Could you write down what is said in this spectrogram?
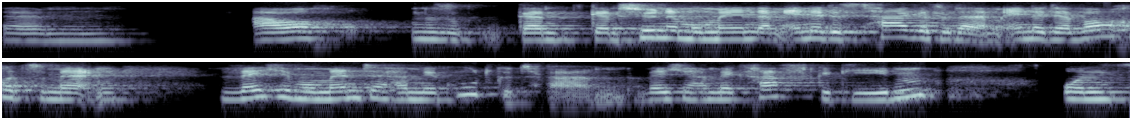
ähm, auch so ganz, ganz schöner Moment am Ende des Tages oder am Ende der Woche zu merken, welche Momente haben mir gut getan, welche haben mir Kraft gegeben. Und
